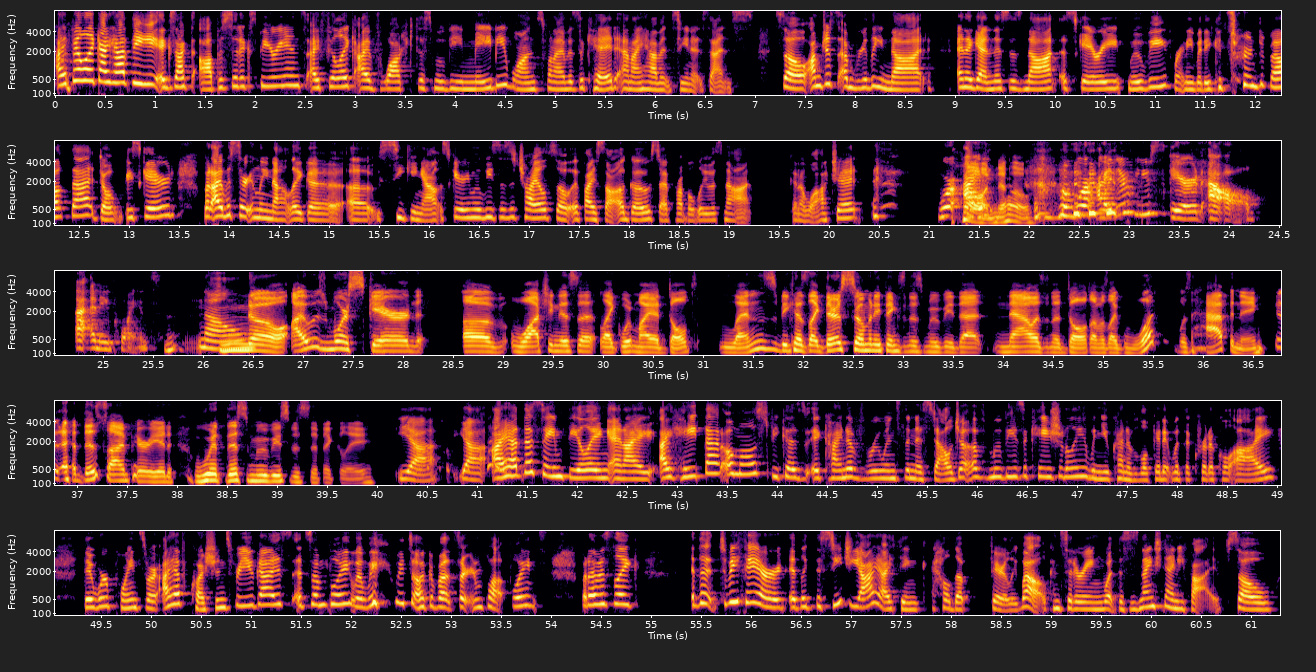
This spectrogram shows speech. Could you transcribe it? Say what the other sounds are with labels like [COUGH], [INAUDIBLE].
I feel like I had the exact opposite experience. I feel like I've watched this movie maybe once when I was a kid and I haven't seen it since. So I'm just, I'm really not. And again, this is not a scary movie for anybody [LAUGHS] concerned about that. Don't be scared. But I was certainly not like a, a seeking out scary movies as a child. So if I saw a ghost, I probably was not going to watch it. [LAUGHS] Were Oh I no. [LAUGHS] [LAUGHS] were either of you scared at all at any point? No. No, I was more scared of watching this uh, like with my adult lens because like there's so many things in this movie that now as an adult I was like what was happening [LAUGHS] at this time period with this movie specifically. Yeah, yeah. I had the same feeling and I I hate that almost because it kind of ruins the nostalgia of movies occasionally when you kind of look at it with a critical eye. There were points where I have questions for you guys at some point when we [LAUGHS] we talk about certain plot points, but I was like the, to be fair, it, like the CGI I think held up fairly well considering what this is 1995. So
